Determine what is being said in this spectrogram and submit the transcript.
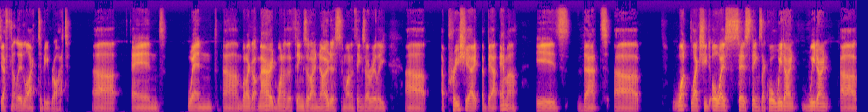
definitely like to be right. Uh, and when um, when I got married, one of the things that I noticed, and one of the things I really uh, appreciate about Emma, is that uh, what like she always says things like, "Well, we don't, we don't, uh,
